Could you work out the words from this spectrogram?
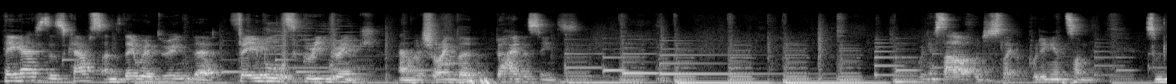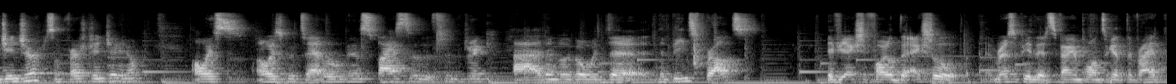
Hey guys, this is Caps and today we're doing the fabled green drink and we're showing the behind the scenes. We can start off with just like putting in some some ginger, some fresh ginger, you know. Always always good to add a little bit of spice to the, to the drink. Uh, then we'll go with the, the bean sprouts. If you actually follow the actual recipe, that it's very important to get the right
